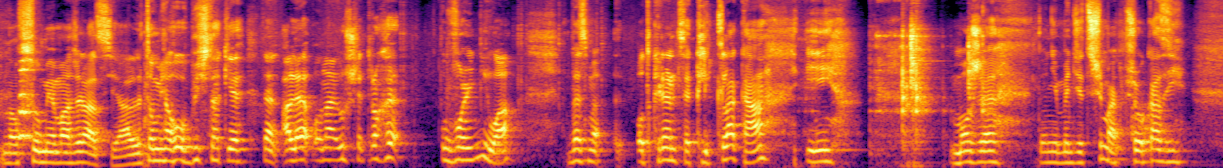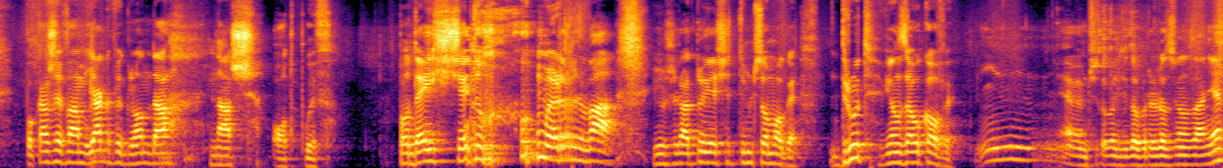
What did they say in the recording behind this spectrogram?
No w sumie masz rację, ale to miało być takie ten, ale ona już się trochę uwolniła. Wezmę, odkręcę klik-klaka i może to nie będzie trzymać. Przy okazji pokażę Wam jak wygląda nasz odpływ. Podejście do Numer dwa. Już ratuję się tym, co mogę. Drut wiązałkowy. Mm, Nie wiem, czy to będzie dobre rozwiązanie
